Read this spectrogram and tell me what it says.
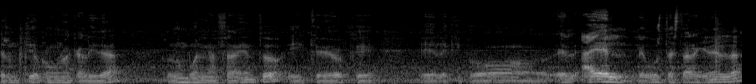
es un tío con una calidad, con un buen lanzamiento y creo que el equipo, él- a él le gusta estar aquí en Elda,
